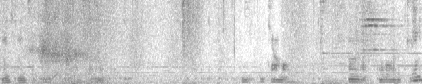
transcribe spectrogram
Micio Micio. Mettiamo un Workly.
